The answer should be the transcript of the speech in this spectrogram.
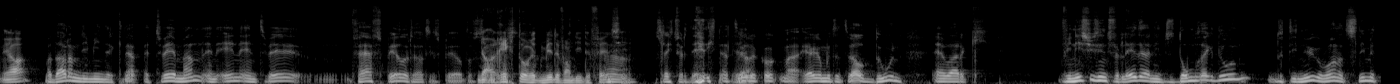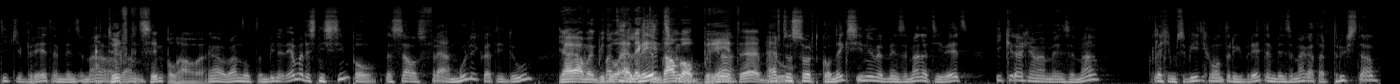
Ja, Maar daarom die minder knap. Met twee man en 1 en 2, vijf spelers uitgespeeld. Of zo. ja, recht door het midden van die defensie. Ja, slecht verdedigd natuurlijk ook, maar ja, je moet het wel doen. En waar ik Vinicius in het verleden aan iets dom zag doen, doet hij nu gewoon het slimme tikje breed en Benzema Hij durft het simpel houden. Ja, ja, wandelt hem binnen. Ja, maar dat is niet simpel. Dat is zelfs vrij moeilijk wat hij doet. ja, maar ik bedoel, hij legt hem dan wel breed. ja, hè. Hij heeft een soort connectie nu met Benzema, dat hij weet, ik krijg hem aan Benzema, ik leg hem subiet gewoon terug breed en Benzema gaat daar terug staan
